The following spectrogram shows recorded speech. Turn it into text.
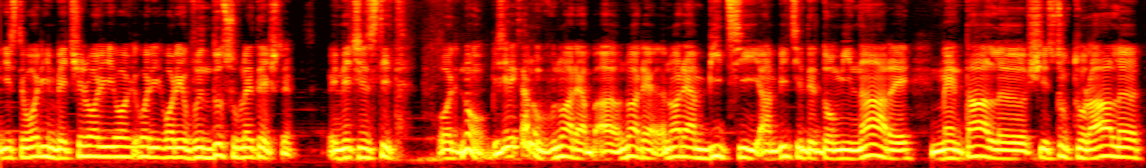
este ori imbecil, ori, ori, ori, ori vândut sufletește. E necinstit. Ori, nu, biserica nu, nu are, nu are, nu are ambiții, ambiții de dominare mentală și structurală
